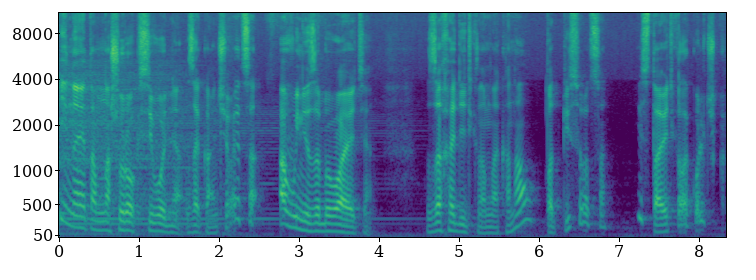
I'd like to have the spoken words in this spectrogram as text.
И на этом наш урок сегодня заканчивается. А вы не забывайте заходить к нам на канал, подписываться и ставить колокольчик.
